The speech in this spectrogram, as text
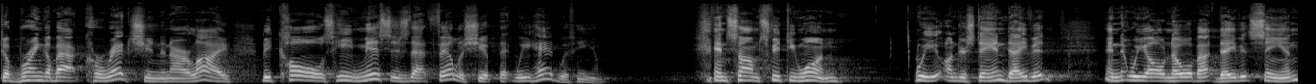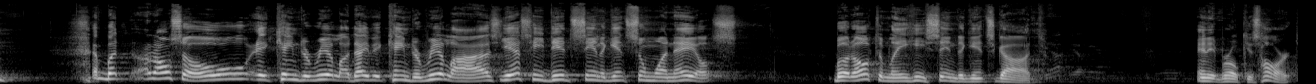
to bring about correction in our life because he misses that fellowship that we had with him. In Psalms 51, we understand David, and we all know about David's sin. But also, it came to realize, David came to realize, yes, he did sin against someone else, but ultimately he sinned against God. And it broke his heart.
